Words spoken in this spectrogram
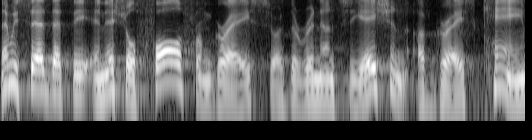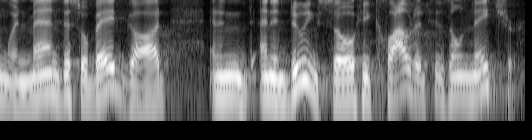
Then we said that the initial fall from grace, or the renunciation of grace, came when man disobeyed God, and in, and in doing so, he clouded his own nature.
